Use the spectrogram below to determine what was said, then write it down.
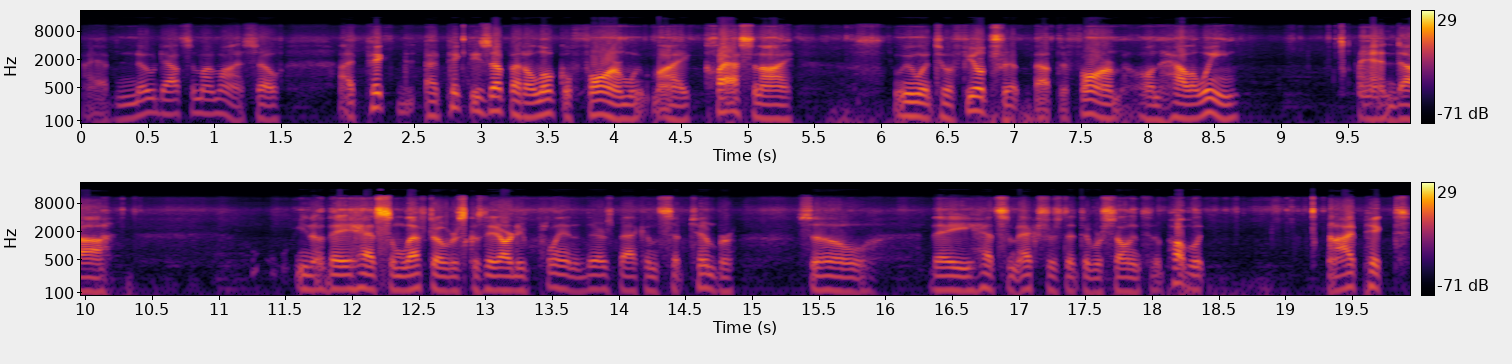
I have no doubts in my mind. So I picked I picked these up at a local farm. My class and I, we went to a field trip out their farm on Halloween and uh, you know they had some leftovers because they already planted theirs back in September, so they had some extras that they were selling to the public, and I picked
